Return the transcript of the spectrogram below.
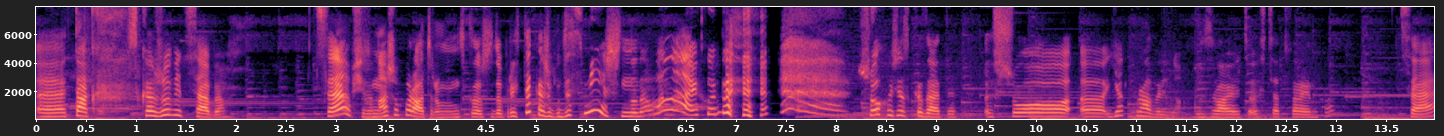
Е, так, скажу від себе. Це взагалі наш оператор. Він сказав сюди прийти, каже, буде смішно, давай, ходи. Що хочу сказати? Що е, як правильно називається ось ця тваринка? Це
